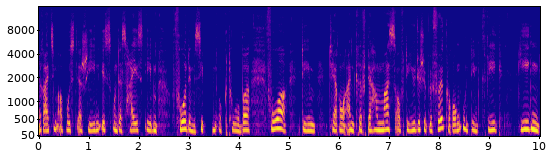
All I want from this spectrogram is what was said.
bereits im August erschienen ist. Und das heißt eben vor dem 7. Oktober, vor dem Terrorangriff der Hamas auf die jüdische Bevölkerung und dem Krieg gegen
